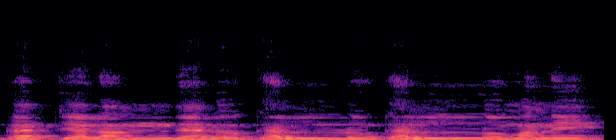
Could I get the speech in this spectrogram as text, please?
గజ్జలందెలు గల్లు గల్లుమని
